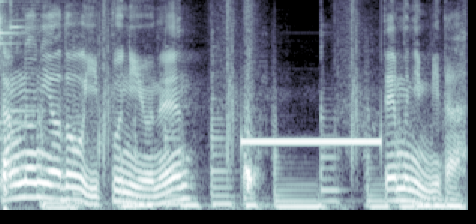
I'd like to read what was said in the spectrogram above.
짝눈이어도 이쁜 이유는 때문입니다.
